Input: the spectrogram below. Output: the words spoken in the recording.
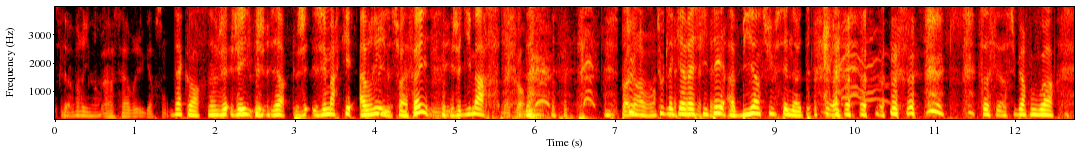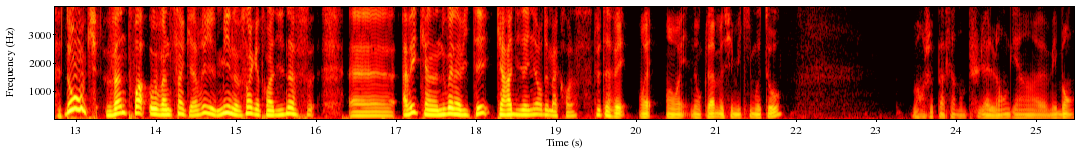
C'est avril. hein. Ah, c'est avril, garçon. D'accord. J'ai- marqué avril sur la feuille et je dis mars. D'accord. C'est pas Toute- grave. hein. Toute la capacité à bien suivre ses notes. Ça, c'est un super pouvoir. Donc, 23 au 25 avril 1999, euh, avec un nouvel invité, Cara Designer de Macross. Tout à fait. Ouais, ouais, ouais. Donc là, Monsieur Mikimoto. Bon, je vais pas faire non plus la langue, hein, euh, mais bon,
